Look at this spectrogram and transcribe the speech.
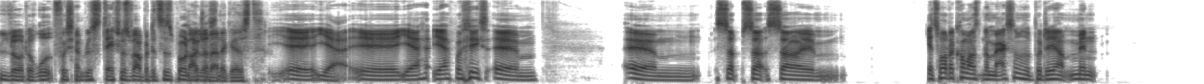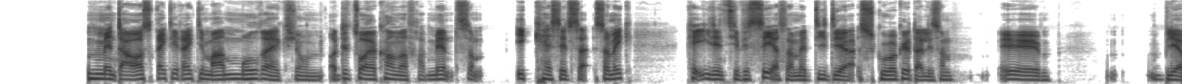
Lotte Rod for eksempel status var på det tidspunkt. Nok eller være gæst. Øh, ja, øh, ja, ja, præcis. Øhm, øhm, så så, så øhm, jeg tror, der kommer sådan en opmærksomhed på det her, men men der er også rigtig, rigtig meget modreaktion, og det tror jeg kommer fra mænd, som ikke kan sætte sig, som ikke kan identificere sig med de der skurke, der ligesom øh, bliver,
